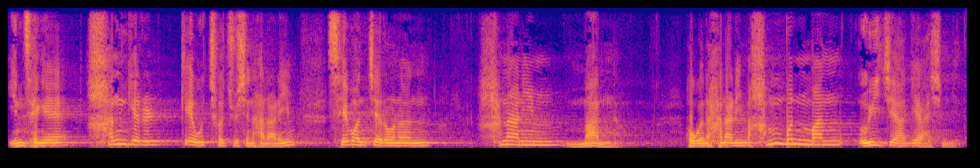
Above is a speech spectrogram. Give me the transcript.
인생의 한계를 깨우쳐 주신 하나님. 세 번째로는 하나님만 혹은 하나님 한 분만 의지하게 하십니다.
